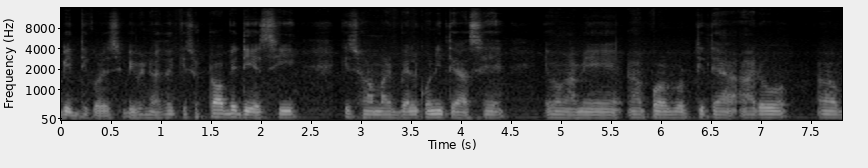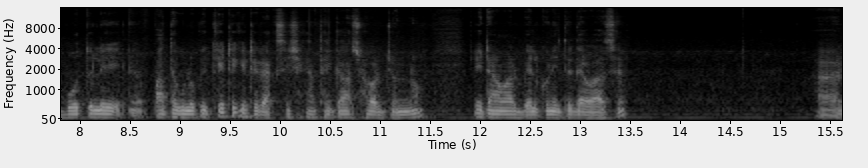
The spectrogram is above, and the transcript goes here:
বৃদ্ধি করেছি। বিভিন্ন কিছু টবে দিয়েছি, কিছু আমার ব্যালকনিতে আছে এবং আমি পরবর্তীতে আরও বোতলে পাতাগুলোকে কেটে কেটে রাখছি সেখান থেকে গাছ হওয়ার জন্য। এটা আমার ব্যালকনিতে দেওয়া আছে। আর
